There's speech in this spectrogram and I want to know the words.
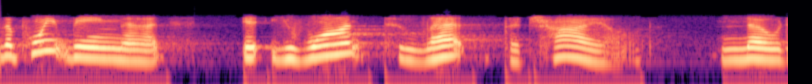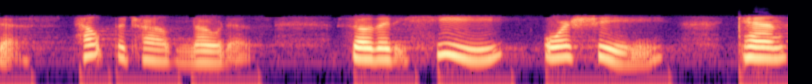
the point being that it, you want to let the child notice, help the child notice, so that he or she can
